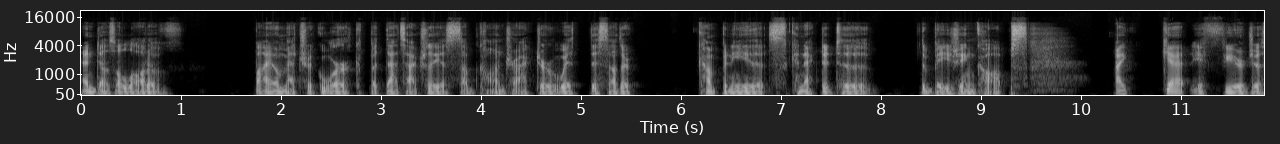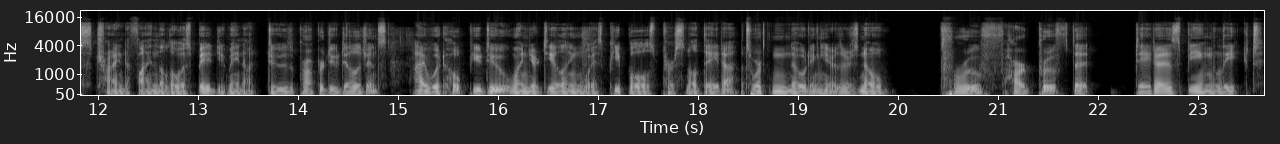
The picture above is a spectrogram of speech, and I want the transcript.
and does a lot of biometric work, but that's actually a subcontractor with this other company that's connected to the Beijing cops get if you're just trying to find the lowest bid, you may not do the proper due diligence. I would hope you do when you're dealing with people's personal data. It's worth noting here there's no proof, hard proof, that data is being leaked,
